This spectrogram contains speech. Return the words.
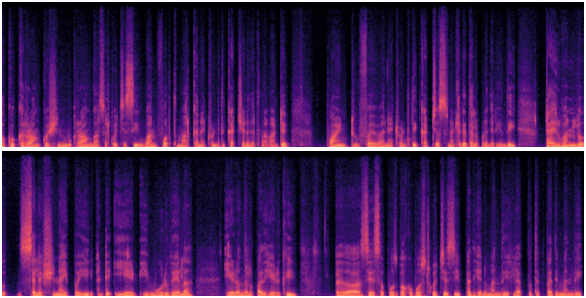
ఒక్కొక్క రాంగ్ క్వశ్చన్ రాంగ్ ఆన్సర్కి వచ్చేసి వన్ ఫోర్త్ మార్క్ అనేటువంటిది కట్ చేయడం జరుగుతుంది. అంటే పాయింట్ టూ ఫైవ్ అనేటువంటిది కట్ చేస్తున్నట్లుగా తెలపడం జరిగింది. టైర్ వన్లో సెలెక్షన్ అయిపోయి అంటే ఈ ఏ- ఈ మూడు వేల ఏడు వందల పదిహేడుకి సే సపోజ్ ఒక పోస్ట్కి వచ్చేసి పదిహేను మంది లేకపోతే పది మంది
